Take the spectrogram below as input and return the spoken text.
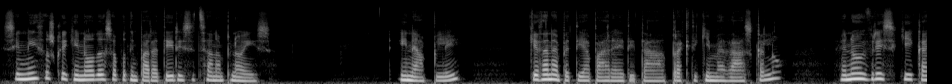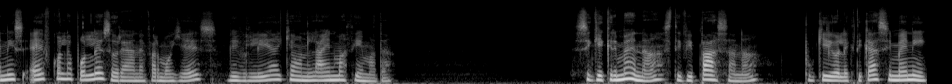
συνήθως ξεκινώντας από την παρατήρηση της αναπνοής. Είναι απλή και δεν απαιτεί απαραίτητα πρακτική με δάσκαλο, ενώ βρίσκει κανείς εύκολα πολλές δωρεάν εφαρμογές, βιβλία και online μαθήματα. Συγκεκριμένα, στη Βιπάσανα, που κυριολεκτικά σημαίνει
